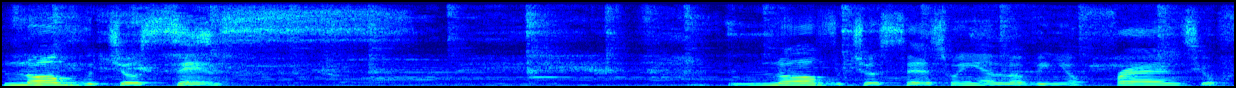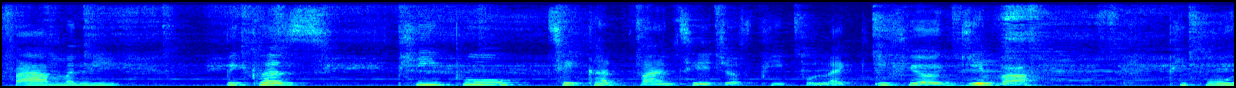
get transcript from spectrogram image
love with your sense. Love with your sense when you're loving your friends your family. Because people take advantage of people. Like if you're a giver people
